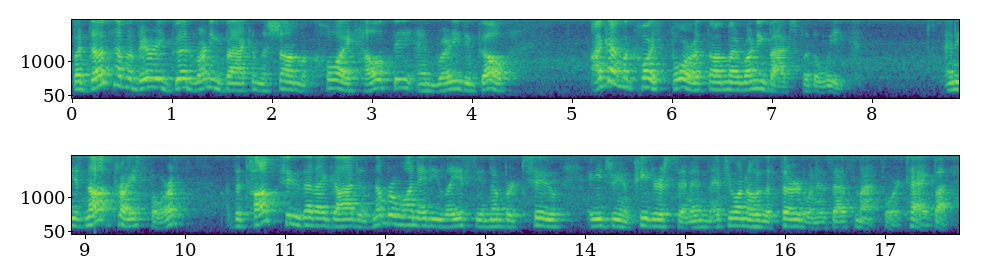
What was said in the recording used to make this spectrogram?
but does have a very good running back in LeSean McCoy, healthy and ready to go. I got McCoy fourth on my running backs for the week. And he's not priced fourth. The top two that I got is number one, Eddie Lacy, and number two, Adrian Peterson. And if you want to know who the third one is, that's Matt Forte. But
